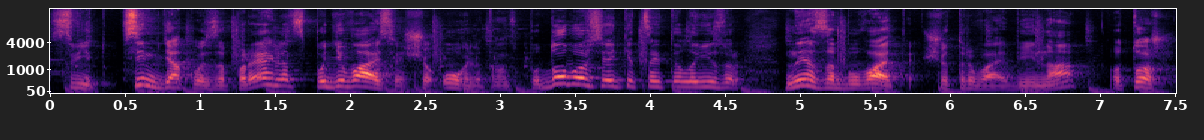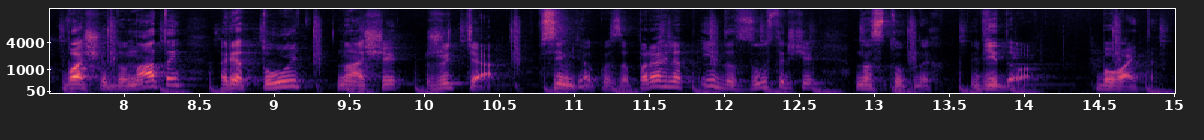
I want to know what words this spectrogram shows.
світу. Всім дякую за перегляд. Сподіваюся, що огляд вам сподобався, як і цей телевізор. Не забувайте, що триває війна. Отож, ваші донати рятують наші життя. Всім дякую за перегляд і до зустрічі в наступних відео. Бувайте!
